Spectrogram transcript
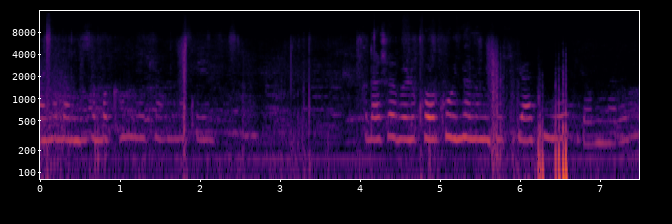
Aynadan bize bakamıyor amına koyayım. Arkadaşlar böyle korku oyunlarının videosu gelsin diye yapacağım bunları.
